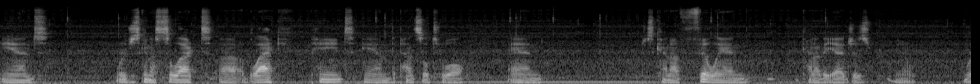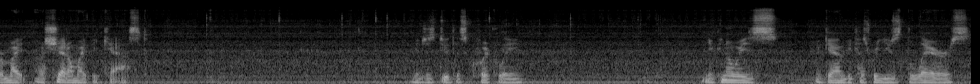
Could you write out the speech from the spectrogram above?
and we're just going to select uh, a black paint and the pencil tool and just kind of fill in kind of the edges, you know, where might a shadow might be cast. You can just do this quickly. You can always, again, because we use the layers,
